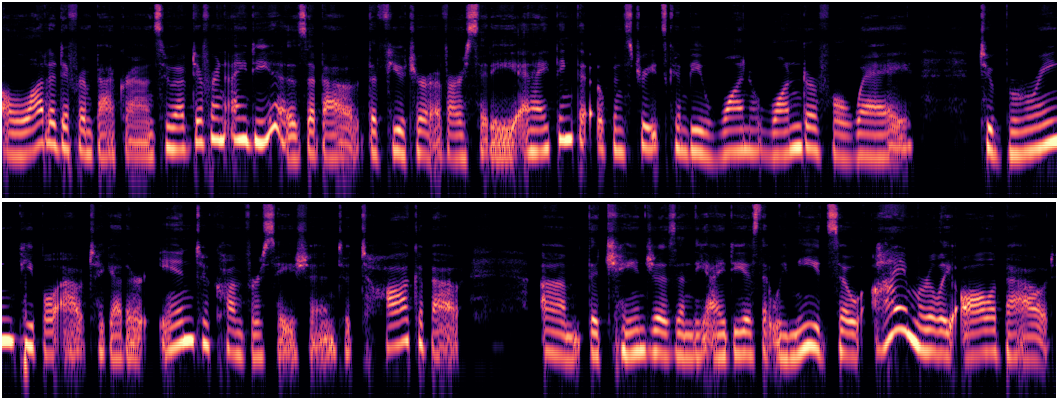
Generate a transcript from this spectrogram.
a lot of different backgrounds who have different ideas about the future of our city. And I think that open streets can be one wonderful way to bring people out together into conversation to talk about um, the changes and the ideas that we need. So I'm really all about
